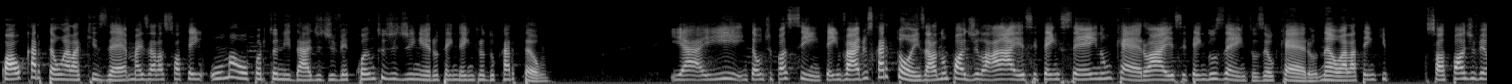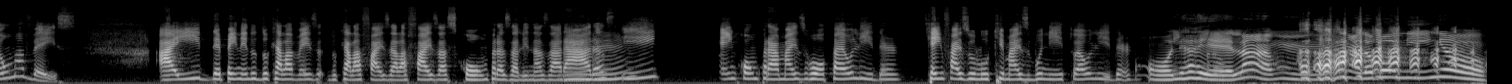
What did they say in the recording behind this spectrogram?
qual cartão ela quiser, mas ela só tem uma oportunidade de ver quanto de dinheiro tem dentro do cartão. E aí, então, tipo assim, tem vários cartões. Ela não pode ir lá, ah, esse tem 100, não quero. Ah, esse tem 200, eu quero. Não, ela tem que só pode ver uma vez. Aí, dependendo do que ela vez, do que ela faz, ela faz as compras ali nas araras Uhum. e quem comprar mais roupa é o líder. Quem faz o look mais bonito é o líder. Olha ela. Hum, alô, Boninho.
